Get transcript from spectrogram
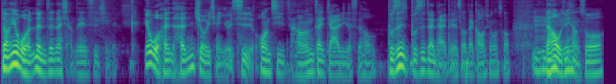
对啊，因为我很认真在想这件事情的，因为我很很久以前有一次忘记，好像在家里的时候，不是不是在台北的时候，在高雄的时候，嗯然后我就想说，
